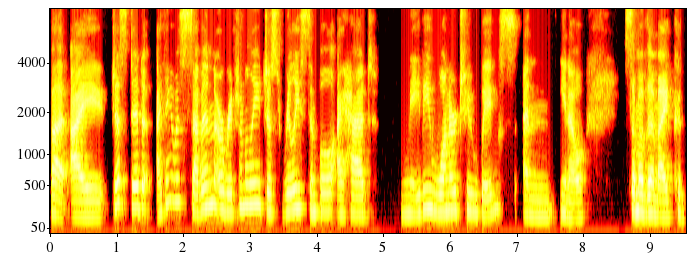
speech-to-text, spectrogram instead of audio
But I just did, I think it was seven originally, just really simple. I had maybe one or two wigs, and, you know, some of them I could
